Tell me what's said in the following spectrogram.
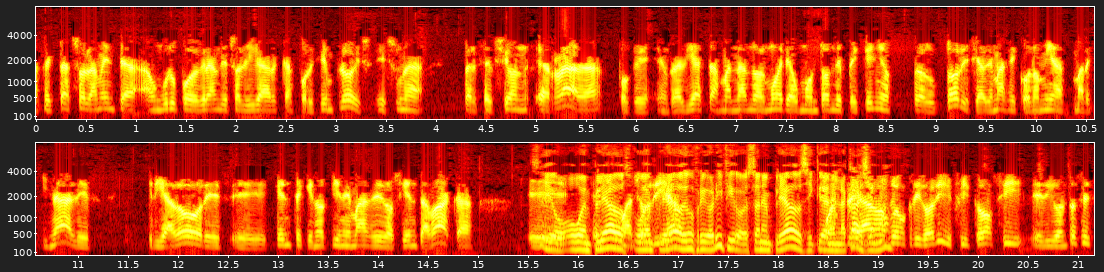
afectás solamente a, a un grupo de grandes oligarcas, por ejemplo, es, es una percepción errada, porque en realidad estás mandando al muere a un montón de pequeños productores y además de economías marginales, criadores, eh, gente que no tiene más de 200 vacas. Eh, o, empleados o empleados de un frigorífico que son empleados y quedan en la calle, ¿no? de un frigorífico, sí, eh, digo, entonces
